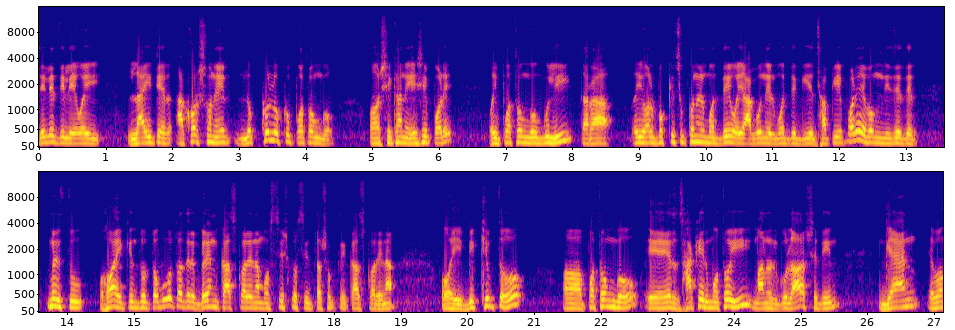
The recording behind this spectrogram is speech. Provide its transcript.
জেলে দিলে ওই লাইটের আকর্ষণের লক্ষ লক্ষ পতঙ্গ সেখানে এসে পড়ে। ওই পতঙ্গগুলি তারা ওই অল্প কিছুক্ষণের মধ্যে ওই আগুনের মধ্যে গিয়ে ঝাঁপিয়ে পড়ে এবং নিজেদের মৃত্যু হয়। কিন্তু তবুও তাদের ব্রেন কাজ করে না, মস্তিষ্ক চিন্তাশক্তি কাজ করে না। ওই বিক্ষিপ্ত পতঙ্গ এর ঝাঁকের মতোই মানুষগুলা সেদিন জ্ঞান এবং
